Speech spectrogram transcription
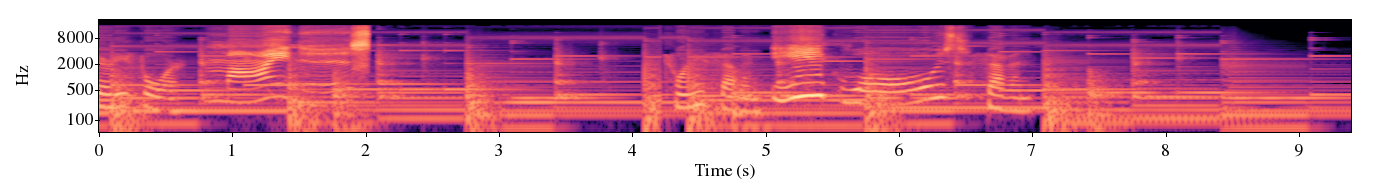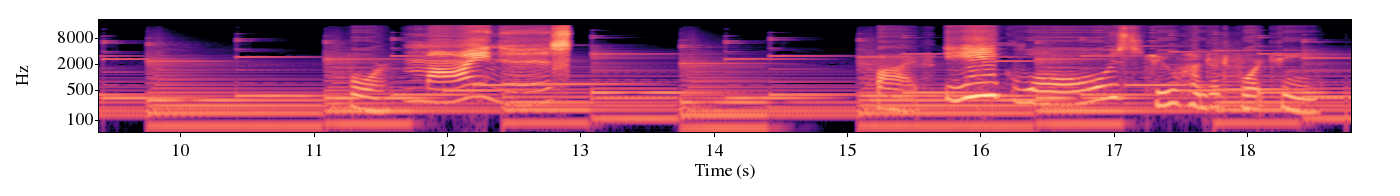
34 minus 27 equals 7 4 minus 5 equals 214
